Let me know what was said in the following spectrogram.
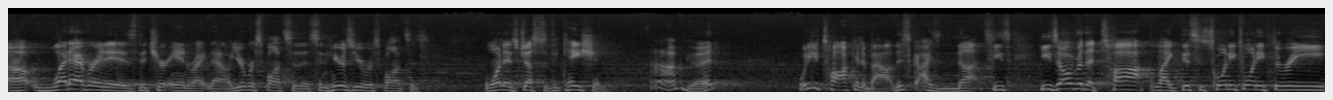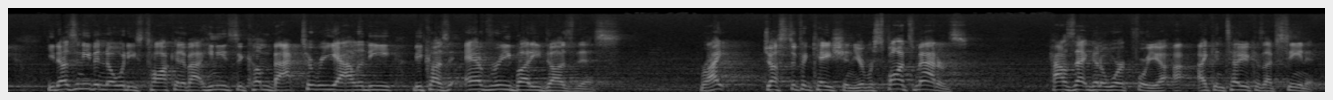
uh, whatever it is that you're in right now. Your response to this. And here's your responses one is justification. Oh, I'm good. What are you talking about? This guy's nuts. He's, he's over the top, like this is 2023. He doesn't even know what he's talking about. He needs to come back to reality because everybody does this. Right? Justification. Your response matters. How's that going to work for you? I, I can tell you because I've seen it.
